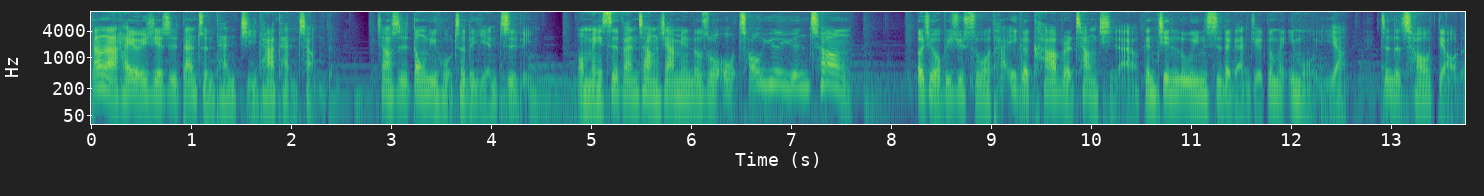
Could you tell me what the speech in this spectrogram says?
当然，还有一些是单纯弹吉他弹唱的，像是动力火车的颜志玲哦，每次翻唱下面都说哦，超越原唱。而且我必须说，他一个 cover 唱起来跟进录音室的感觉根本一模一样，真的超屌的。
